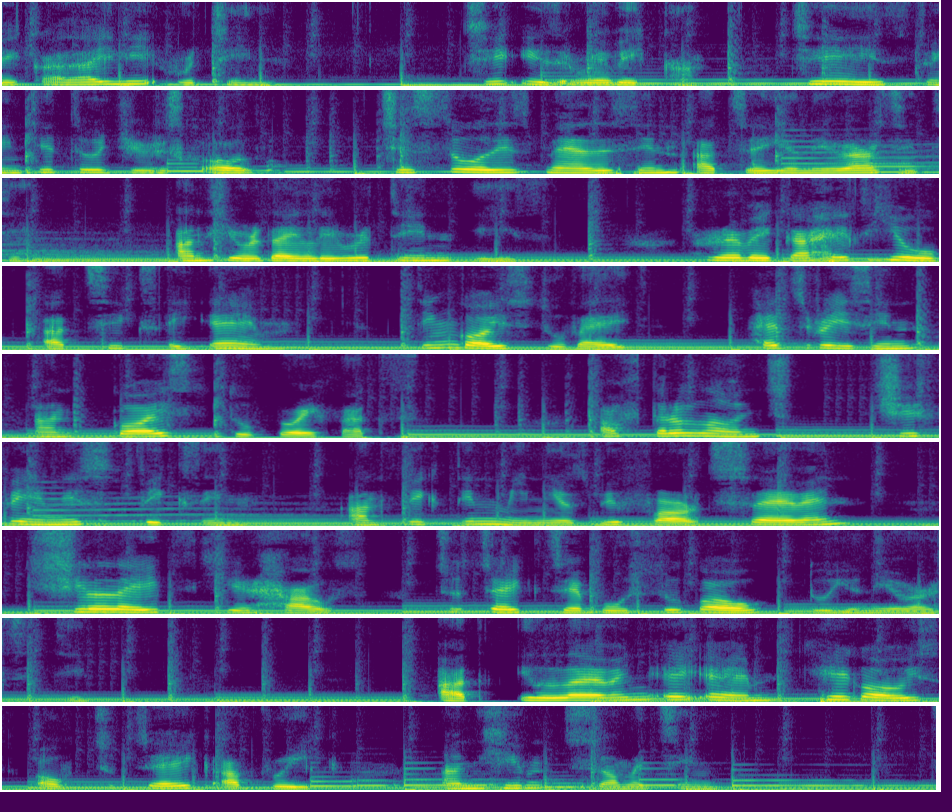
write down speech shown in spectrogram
Rebecca daily routine. She is Rebecca. She is 22 years old. She studies medicine at the university, and her daily routine is Rebecca gets up at 6 a.m., then goes to bed, heads dressing, and goes to breakfast. After lunch, she finishes fixing, and 15 minutes before 7, she leaves her house to take the bus to go to university. At 11 a.m., he goes out to take a break and him something.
